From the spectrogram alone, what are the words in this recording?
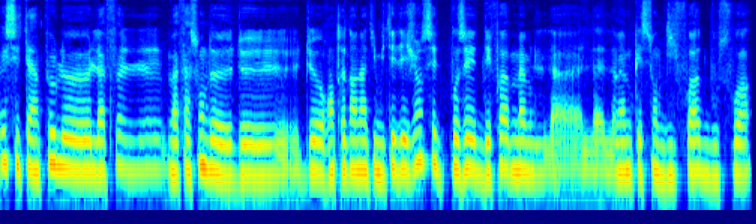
Oui, c'était un peu le, la, fa- le- ma façon de, de, de rentrer dans l'intimité des gens, c'est de poser des fois même la, la- la même question dix fois, douze fois,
